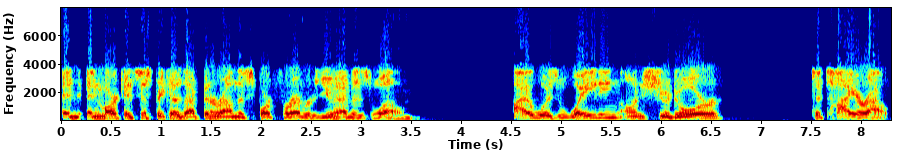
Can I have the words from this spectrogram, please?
and, and Mark, it's just because I've been around this sport forever. You have as well. I was waiting on Shedeur to tire out.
